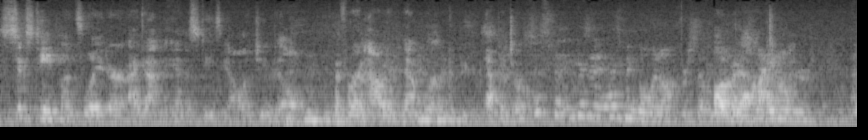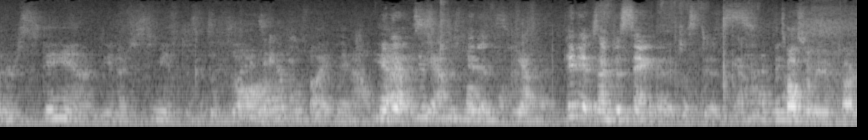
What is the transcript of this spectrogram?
16 months later, I got an anesthesiology bill for an out-of-network epidural. It's just because it has been going on for so long, that's long why I don't understand, you know, just to me, it's just bizarre. But it's amplified now. Yeah, It it is, is yeah, because more it is. Yeah. it. It is, I'm just saying that it just is. It had been It's also, we didn't talk,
